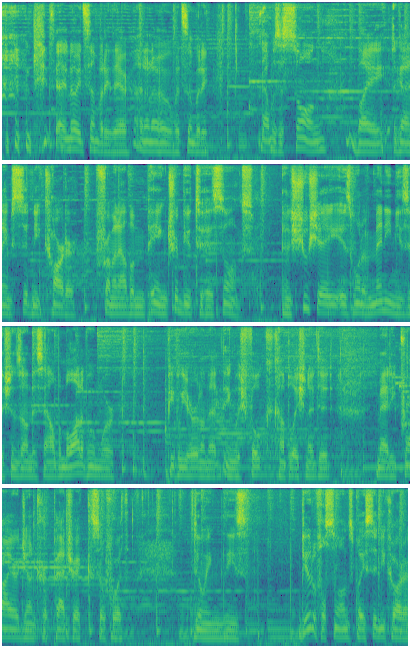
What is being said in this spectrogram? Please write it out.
I annoyed somebody there. I don't know who, but somebody. That was a song by a guy named Sydney Carter from an album paying tribute to his songs. And Shusha is one of many musicians on this album, a lot of whom were people you heard on that English folk compilation I did. Maddy Prior, John Kirkpatrick, so forth, doing these beautiful songs by Sydney Carter,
